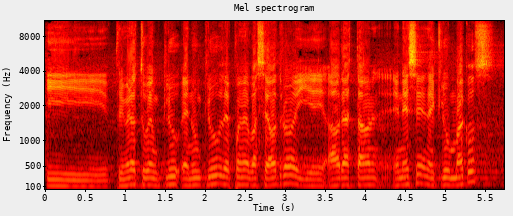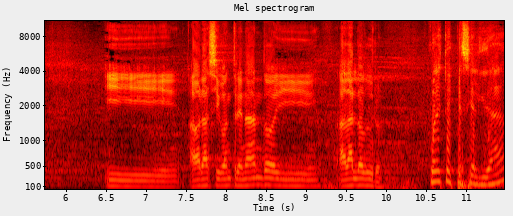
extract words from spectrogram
Y primero estuve en, club, en un club, después me pasé a otro y ahora estaba en ese, en el Club Macos. Y ahora sigo entrenando y a darlo duro. ¿Cuál es tu especialidad?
